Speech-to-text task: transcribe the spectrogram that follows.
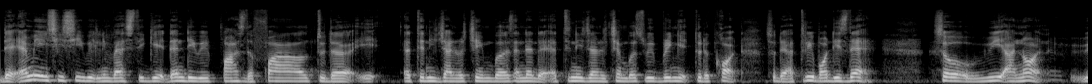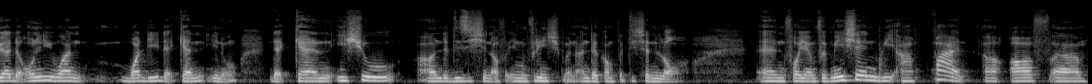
the MACC will investigate, then they will pass the file to the eh, Attorney General Chambers, and then the Attorney General Chambers will bring it to the court. So there are three bodies there. So we are not. We are the only one body that can, you know, that can issue on the decision of infringement under competition law. And for your information, we are part uh, of. Um,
